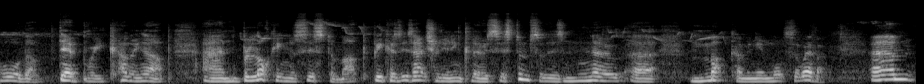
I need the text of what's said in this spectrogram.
all the debris coming up and blocking the system up because it's actually an enclosed system, so there's no uh, muck coming in whatsoever. Um,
